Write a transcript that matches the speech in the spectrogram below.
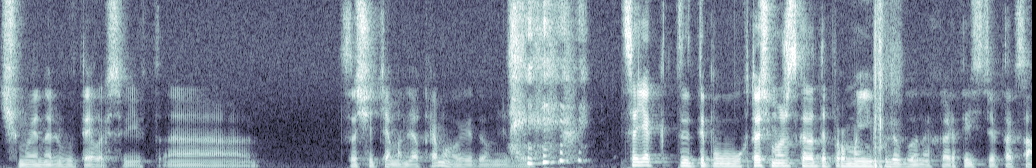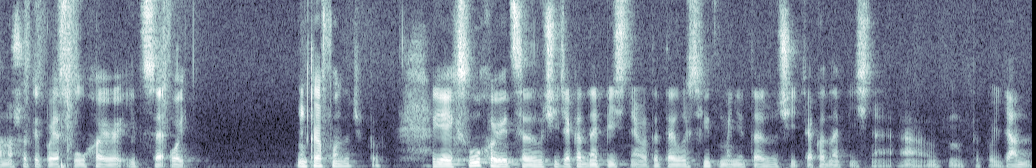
Чому я не люблю Тейлор Свіфт? Це ще тема для окремого відео, мені здається. Це як, типу, хтось може сказати про моїх улюблених артистів так само, що типу я слухаю, і це. Ой. Мікрофон зачепив. Я їх слухаю, і це звучить як одна пісня. От Тейлор Світ мені теж звучить як одна пісня. Ну, Типу, я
